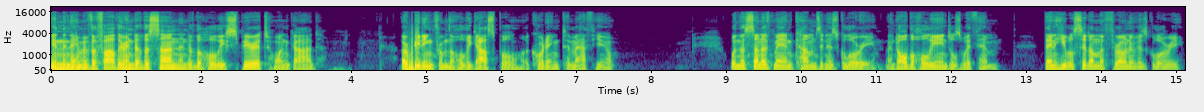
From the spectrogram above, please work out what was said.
In the name of the Father, and of the Son, and of the Holy Spirit, one God. A reading from the Holy Gospel according to Matthew. When the Son of Man comes in his glory, and all the holy angels with him, then he will sit on the throne of his glory.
